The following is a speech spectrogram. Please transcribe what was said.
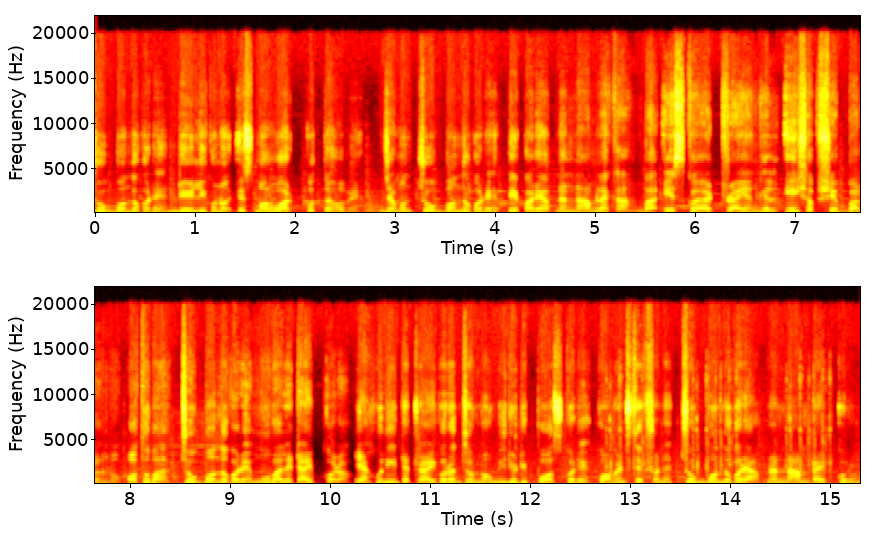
চোখ বন্ধ করে ডেইলি কোনো স্মল ওয়ার্ক করতে হবে। যেমন চোখ বন্ধ করে পেপারে আপনার নাম লেখা বা স্কোয়ার ট্রায়াঙ্গেল এইসব শেপ বানানো অথবা চোখ বন্ধ করে মোবাইলে টাইপ করা। এখনই এটা ট্রাই করার জন্য ভিডিওটি পজ করে কমেন্ট সেকশনে চোখ বন্ধ করে আপনার নাম টাইপ করুন।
